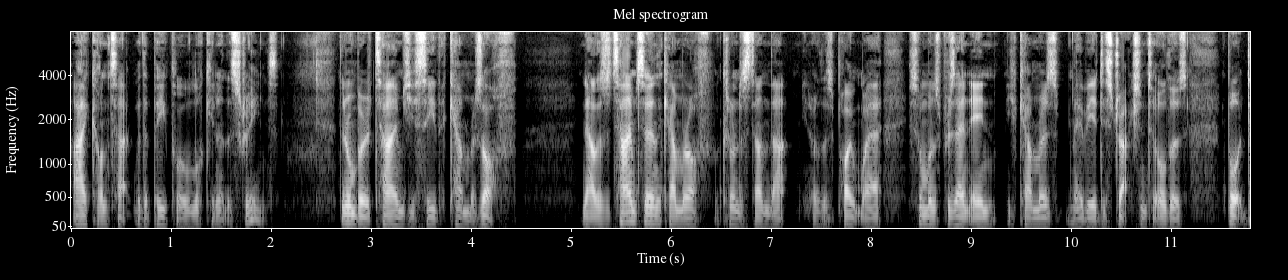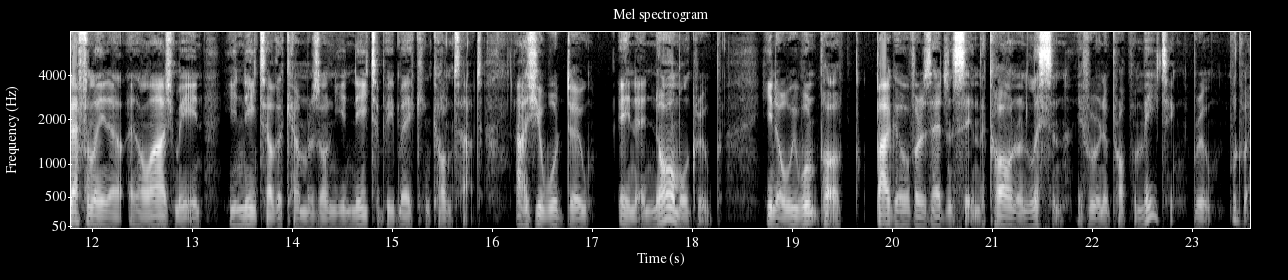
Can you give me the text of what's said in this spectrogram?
eye contact with the people who are looking at the screens. The number of times you see the cameras off. Now, there's a time to turn the camera off. I can understand that. You know, there's a point where if someone's presenting, your camera's maybe a distraction to others. But definitely in a, in a large meeting, you need to have the cameras on. You need to be making contact as you would do in a normal group. You know, we wouldn't put a bag over his head and sit in the corner and listen if we were in a proper meeting room, would we?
